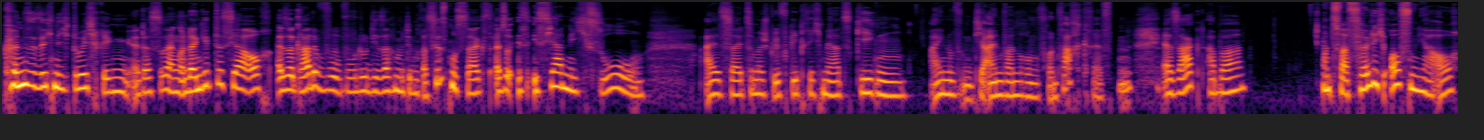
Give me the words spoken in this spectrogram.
können sie sich nicht durchringen, äh, das zu sagen. Und dann gibt es ja auch, also gerade wo, wo du die Sache mit dem Rassismus sagst, also es ist ja nicht so, als sei zum Beispiel Friedrich Merz gegen ein, die Einwanderung von Fachkräften. Er sagt aber, und zwar völlig offen ja auch,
